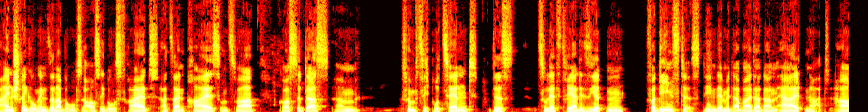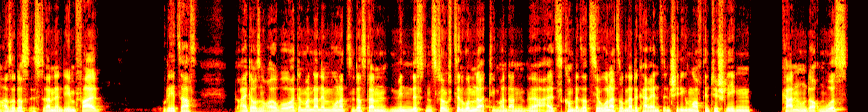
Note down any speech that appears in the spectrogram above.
Einschränkung in seiner Berufsausübungsfreiheit hat seinen Preis. Und zwar kostet das ähm, 50 Prozent des zuletzt realisierten Verdienstes, den der Mitarbeiter dann erhalten hat. Ja, also das ist dann in dem Fall, wo du jetzt sagst, 3000 Euro hatte man dann im Monat, sind das dann mindestens 1500, die man dann äh, als Kompensation, als sogenannte Karenzentschädigung auf den Tisch legen kann und auch muss.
